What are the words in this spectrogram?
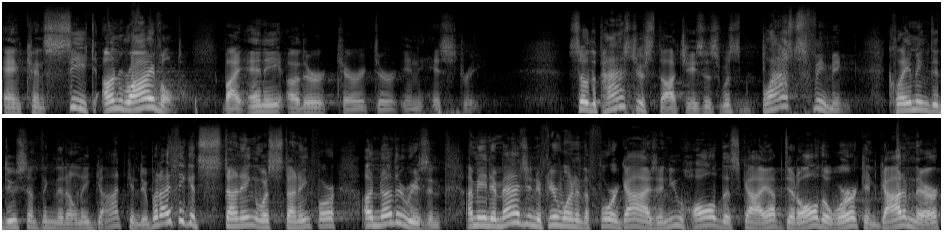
and conceit unrivaled by any other character in history. So the pastors thought Jesus was blaspheming, claiming to do something that only God can do. But I think it's stunning, was stunning for another reason. I mean, imagine if you're one of the four guys and you hauled this guy up, did all the work, and got him there,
